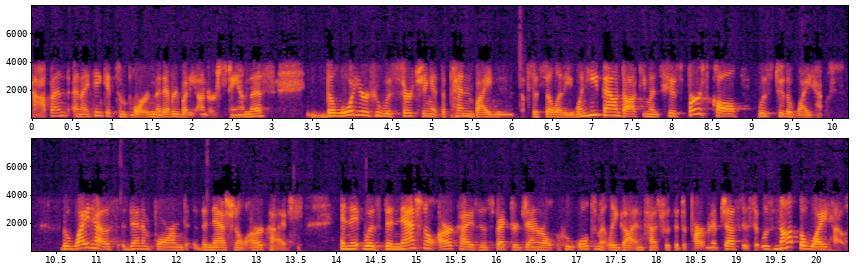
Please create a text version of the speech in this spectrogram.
happened. And I think it's important that everybody understand this. The lawyer who was searching at the Penn Biden facility, when he found documents, his first call was to the White House. The White House then informed the National Archives. And it was the National Archives Inspector General who ultimately got in touch with the Department of Justice. It was not the White House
